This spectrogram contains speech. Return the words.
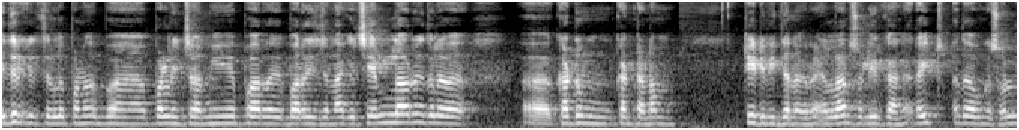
எதிர்க்கட்சியில் பண பழனிசாமி பார பாரதிய ஜனதா கட்சி எல்லாரும் இதில் கடும் கண்டனம் டிடிவி தினகரன் எல்லாரும் சொல்லியிருக்காங்க. ரைட் அது அவங்க சொல்ல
